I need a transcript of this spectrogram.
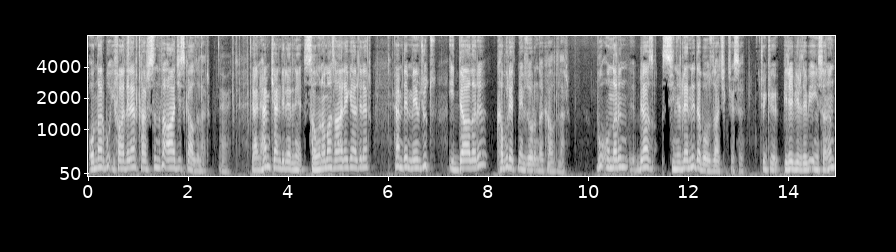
onlar bu ifadeler karşısında da aciz kaldılar. Evet. Yani hem kendilerini savunamaz hale geldiler hem de mevcut iddiaları kabul etmek zorunda kaldılar. Bu onların biraz sinirlerini de bozdu açıkçası. Çünkü birebir de bir insanın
